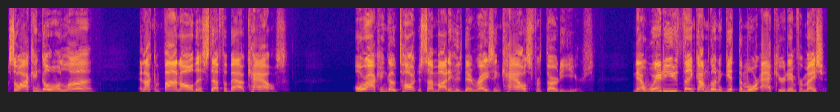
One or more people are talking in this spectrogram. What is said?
So I can go online and I can find all this stuff about cows. Or I can go talk to somebody who's been raising cows for 30 years. Now, where do you think I'm going to get the more accurate information?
